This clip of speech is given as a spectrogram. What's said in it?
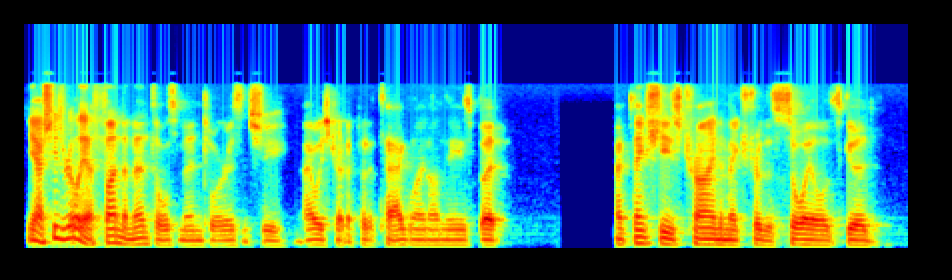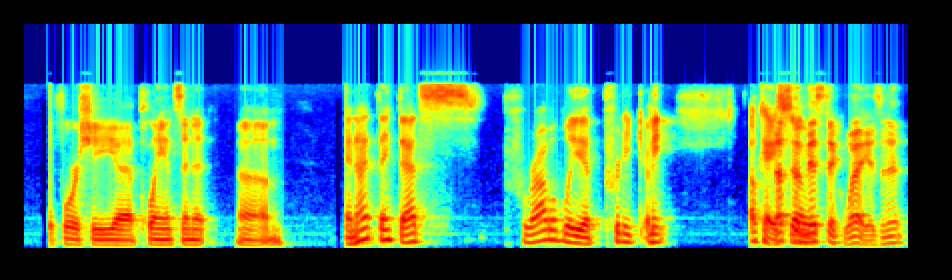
Yeah, she's really a fundamentals mentor, isn't she? I always try to put a tagline on these, but I think she's trying to make sure the soil is good before she uh, plants in it. Um, and I think that's probably a pretty. I mean, okay, that's so, the mystic way, isn't it?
